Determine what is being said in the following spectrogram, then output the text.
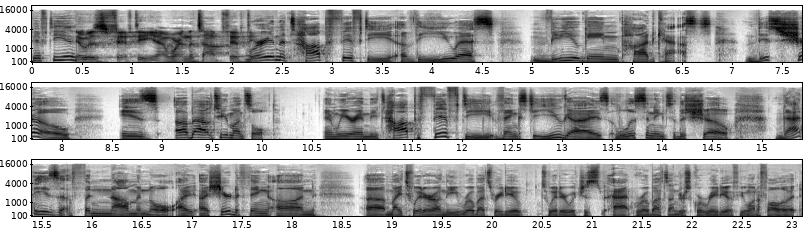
50th? it was 50. Yeah, we're in the top 50. We're in the top 50 of the US video game podcasts. This show is about two months old. And we are in the top 50 thanks to you guys listening to the show. That is phenomenal. I, I shared a thing on uh, my Twitter, on the Robots Radio Twitter, which is at robots underscore radio if you want to follow it.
